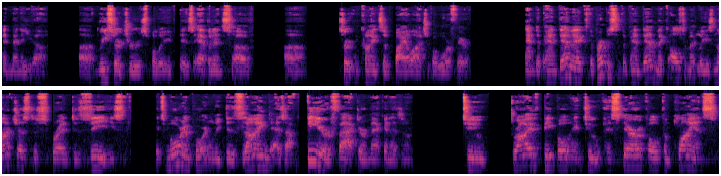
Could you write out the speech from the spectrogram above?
and many uh, uh, researchers believe, is evidence of uh, certain kinds of biological warfare. And the pandemic, the purpose of the pandemic ultimately is not just to spread disease, it's more importantly designed as a fear factor mechanism to drive people into hysterical compliance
